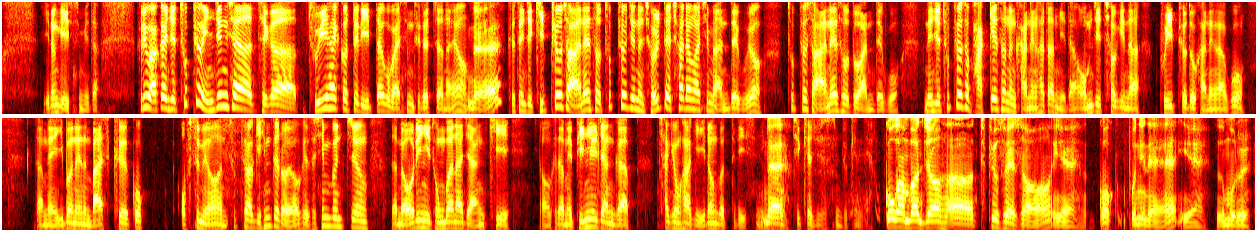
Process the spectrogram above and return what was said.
이런 게 있습니다. 그리고 아까 이제 투표 인증샷 제가 주의할 것들이 있다고 말씀드렸잖아요. 네. 그래서 이제 기표소 안에서 투표지는 절대 촬영하시면 안 되고요. 투표소 안에서도 안 되고. 근데 이제 투표소 밖에서는 가능하답니다. 엄지척이나 V표도 가능하고 그다음에 이번에는 마스크 꼭 없으면 투표하기 힘들어요. 그래서 신분증 그다음에 어린이 동반하지 않기 어 그다음에 비닐 장갑 착용하기 이런 것들이 있으니까 네. 꼭 지켜주셨으면 좋겠네요. 꼭 한번 저 어, 투표소에서 예, 꼭 본인의 예, 의무를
